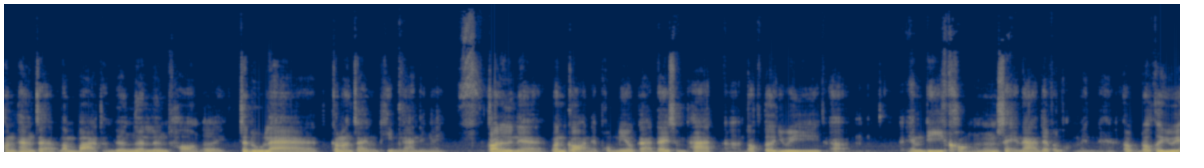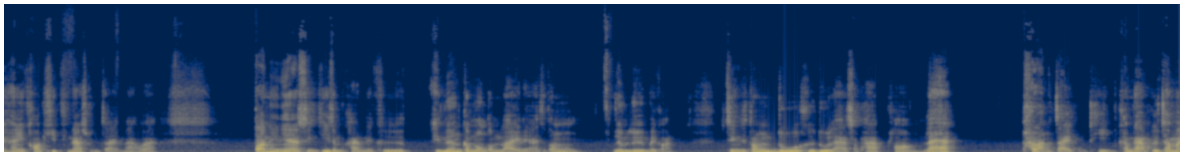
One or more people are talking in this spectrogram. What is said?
ค่อนข้างจะลำบากทั้งเรื่องเงินเรื่องทองเอ่ยจะดูแลกำลังใจของทีมงานยังไงก่อนอื่นเนี่ยวันก่อนเนี่ยผมมีโอกาสได้สัมภาษณ์ดรยุ้ย เอ็มดของเสนา Development นะฮะดรยุ้ยให้ข้อคิดที่น่าสนใจมากว่า ตอนนี้เนี่ยสิ่งที่สำคัญเนี่ยคือเรื่องกำลงกำไรเนี่ยอาจจะต้องลืมๆไปก่อน สิ่งที่ต้องดูก็คือดูแลสภาพคล่องและพลังใจของทีมคำถามคือทำไม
